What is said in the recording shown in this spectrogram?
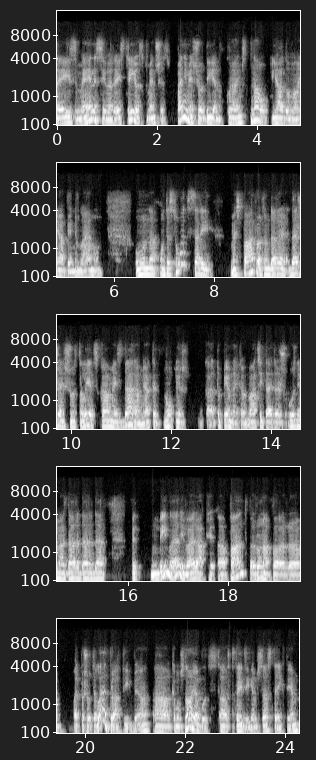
reizi mēnesī vai reizi trijos mēnešos. Paņemiet šo dienu, kurā jums nav jādomā, jāpieņem lēmumu. Un, un tas otrs arī mēs pārprotam dažreiz šos lietas, kā mēs darām. Ja, kad nu, ir, kā tu pieminēji, ka mācītāji daži uzņemās, dara, dara, dara. Bet Bībelē arī vairāk panti par runā par arī par šo lētprātību, ja, ka mums nav jābūt steidzīgiem, sasteigtiem.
